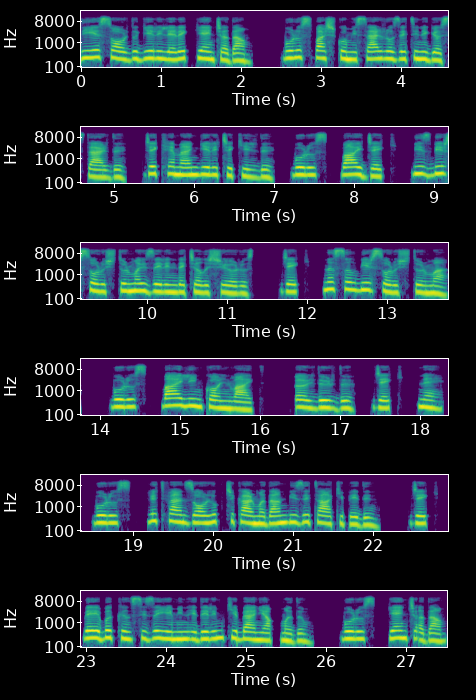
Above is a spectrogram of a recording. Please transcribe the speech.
diye sordu gerilerek genç adam. Bruce başkomiser rozetini gösterdi. Jack hemen geri çekildi. Bruce, Bay Jack, biz bir soruşturma üzerinde çalışıyoruz. Jack, nasıl bir soruşturma? Bruce, Bay Lincoln White. Öldürdü. Jack, ne? Bruce, lütfen zorluk çıkarmadan bizi takip edin. Jack, ve bakın size yemin ederim ki ben yapmadım. Bruce, genç adam,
